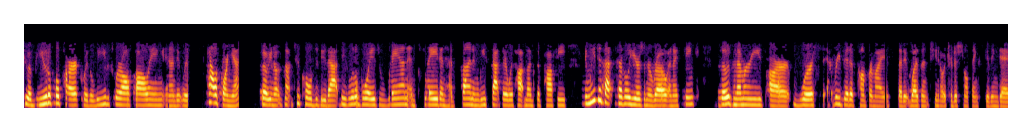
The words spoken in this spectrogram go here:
to a beautiful park where the leaves were all falling and it was California. So, you know, it's not too cold to do that. These little boys ran and played and had fun and we sat there with hot mugs of coffee. And we did that several years in a row. And I think those memories are worth every bit of compromise that it wasn't, you know, a traditional Thanksgiving day.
